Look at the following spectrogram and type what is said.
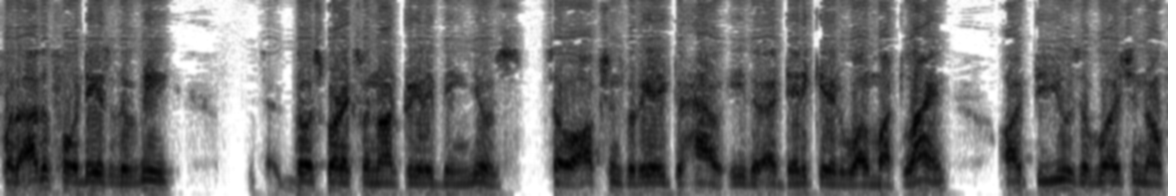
for the other four days of the week, those products were not really being used. So options were really to have either a dedicated Walmart line or to use a version of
